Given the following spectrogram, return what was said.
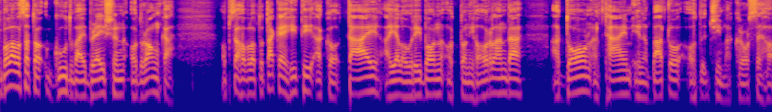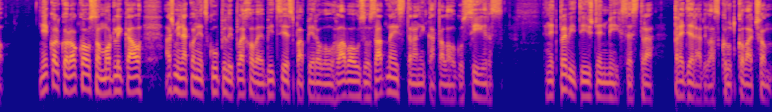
Volalo sa to Good Vibration od Ronka. Obsahovalo to také hity ako Tie a Yellow Ribbon od Tonyho Orlanda a Dawn and Time in a Battle od Jima Crosseho. Niekoľko rokov som modlikal, až mi nakoniec kúpili plechové bicie s papierovou hlavou zo zadnej strany katalógu Sears. Hneď prvý týždeň mi ich sestra prederavila s krutkovačom.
